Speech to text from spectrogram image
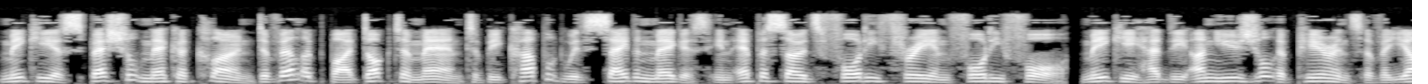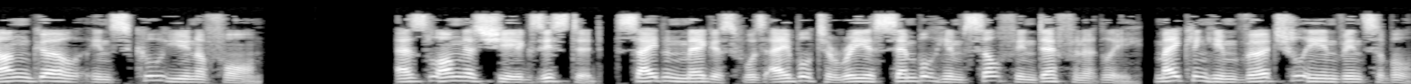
Miki a special mecha clone developed by Dr. Man to be coupled with Satan Megas in episodes 43 and 44, Miki had the unusual appearance of a young girl in school uniform. As long as she existed, Satan Megas was able to reassemble himself indefinitely, making him virtually invincible.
